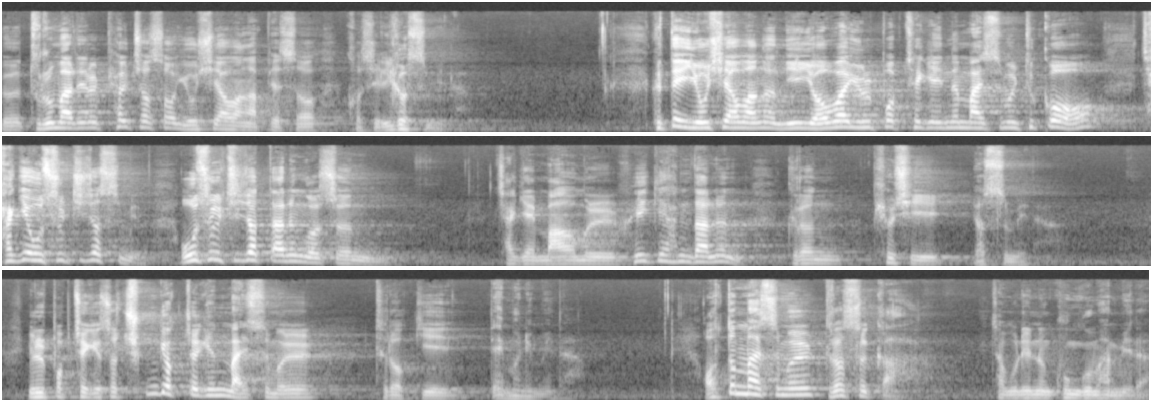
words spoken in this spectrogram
그 두루마리를 펼쳐서 요시아 왕 앞에서 그것을 읽었습니다. 그때 요시아 왕은 이 여호와 율법 책에 있는 말씀을 듣고 자기 옷을 찢었습니다. 옷을 찢었다는 것은 자기의 마음을 회개한다는 그런 표시였습니다. 율법 책에서 충격적인 말씀을 들었기 때문입니다. 어떤 말씀을 들었을까? 참 우리는 궁금합니다.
